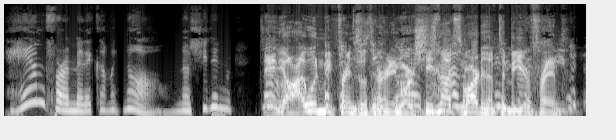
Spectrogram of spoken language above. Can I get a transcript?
hand for a minute. I'm like, no, no, she didn't. no." Danielle, I wouldn't be friends with her anymore. She's not smart enough to be your friend.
